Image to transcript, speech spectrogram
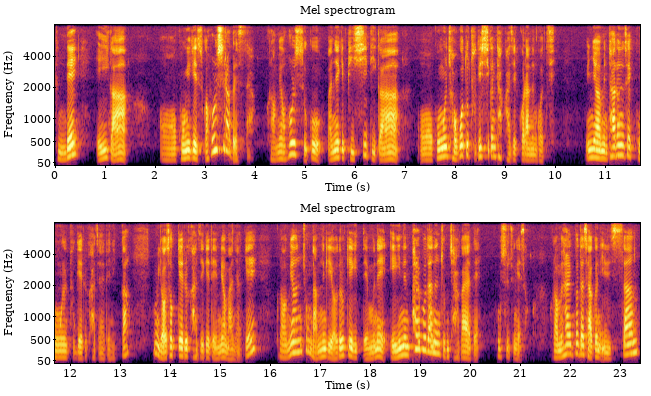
근데 A가 어, 공의 개수가 홀수라 그랬어요. 그러면 홀수고 만약에 B, C, D가 어, 공을 적어도 두 개씩은 다 가질 거라는 거지. 왜냐하면 다른 색 공을 두 개를 가져야 되니까. 그럼 여섯 개를 가지게 되면 만약에 그러면 총 남는 게 여덟 개이기 때문에 A는 8보다는 좀 작아야 돼. 홀수 중에서. 그러면 8보다 작은 1, 3,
